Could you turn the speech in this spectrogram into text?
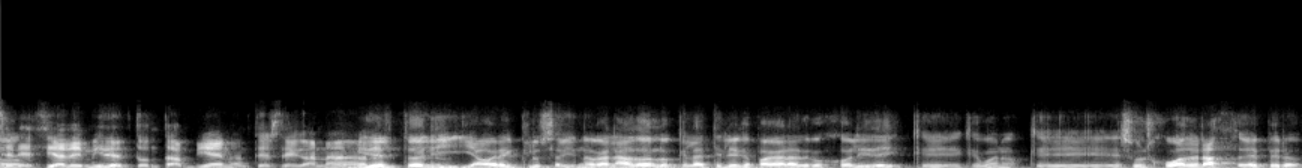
se decía de Middleton también antes de ganar. Middleton y, ahora incluso habiendo ganado lo que le ha tenido que pagar a Drew Holiday, que, que, bueno, que es un jugadorazo, ¿eh? pero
